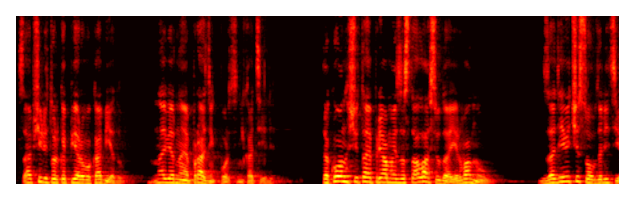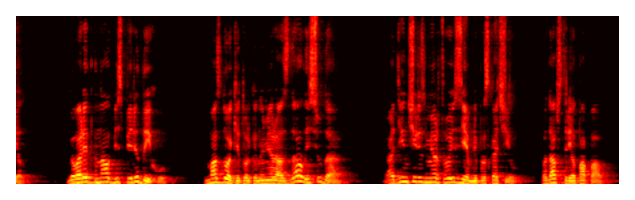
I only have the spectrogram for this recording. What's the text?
сообщили только первого к обеду. Наверное, праздник портить не хотели. Так он, считай, прямо из-за стола сюда и рванул. За девять часов долетел. Говорит, гнал без передыху. В Моздоке только номера сдал и сюда. Один через мертвые земли проскочил. Под обстрел попал.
